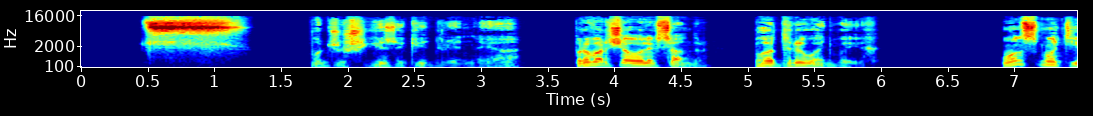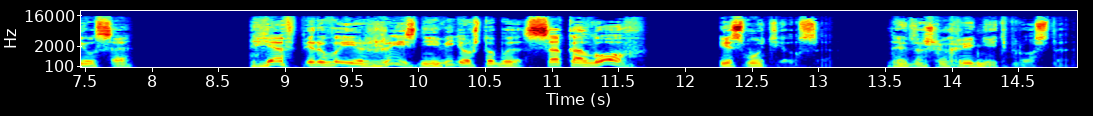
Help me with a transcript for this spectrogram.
— Тссс! Вот же ж языки длинные, а! — проворчал Александр. — Поотрывать бы их. Он смутился. Я впервые в жизни видел, чтобы Соколов и смутился. Да это ж охренеть просто.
